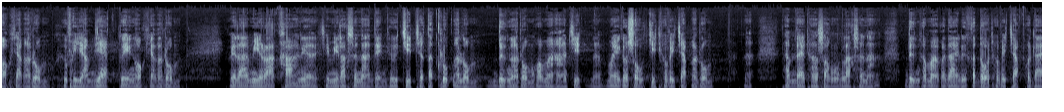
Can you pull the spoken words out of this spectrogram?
ออกจากอารมณ์ คือพยายามแยกตัวเองออกจากอารมณ์ เวลามีราคะเนี่ยจะมีลักษณะเด่นคือจิตจะตะครุบอารมณ์ ดึงอารมณ์เข้ามาหาจิตนะไม่ก็ส่งจิตเข้าไปจับอารมณ์นะทำได้ทั้งสองลักษณะ ดึงเข้ามาก็ได้ หรือกระโดดเข้าไปจับก็ได้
